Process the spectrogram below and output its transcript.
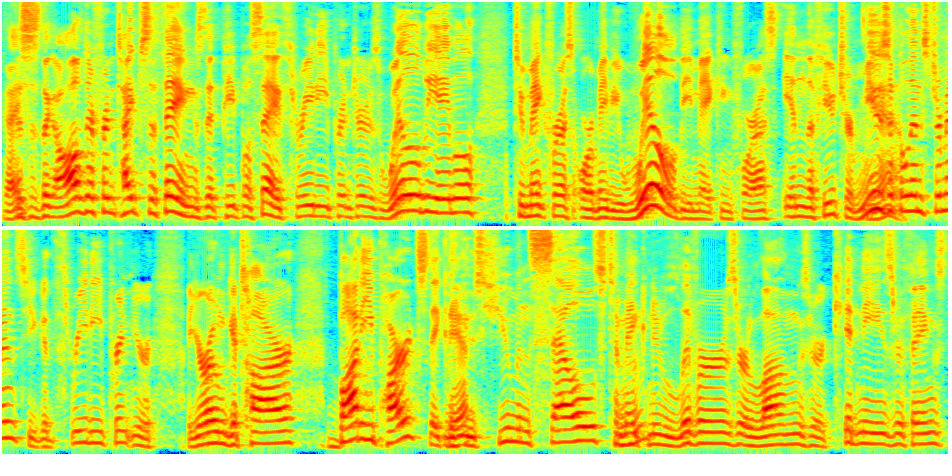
Okay. This is the all different types of things that people say 3D printers will be able to make for us, or maybe will be making for us in the future. Musical instruments, you could 3D print your your own guitar. Body parts, they could Yeah. use human cells to make mm-hmm. new livers or lungs or kidneys or things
